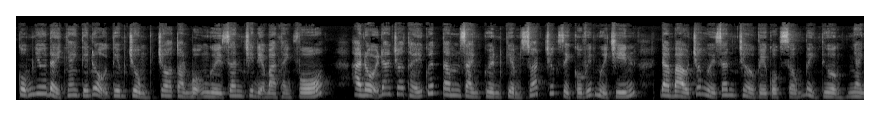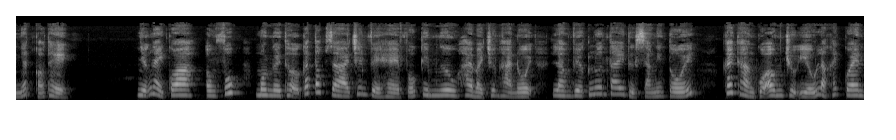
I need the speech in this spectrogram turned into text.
cũng như đẩy nhanh tiến độ tiêm chủng cho toàn bộ người dân trên địa bàn thành phố, Hà Nội đang cho thấy quyết tâm giành quyền kiểm soát trước dịch COVID-19, đảm bảo cho người dân trở về cuộc sống bình thường nhanh nhất có thể. Những ngày qua, ông Phúc, một người thợ cắt tóc dài trên vỉa hè phố Kim Ngưu, Hai Bà Trưng, Hà Nội, làm việc luôn tay từ sáng đến tối. Khách hàng của ông chủ yếu là khách quen,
